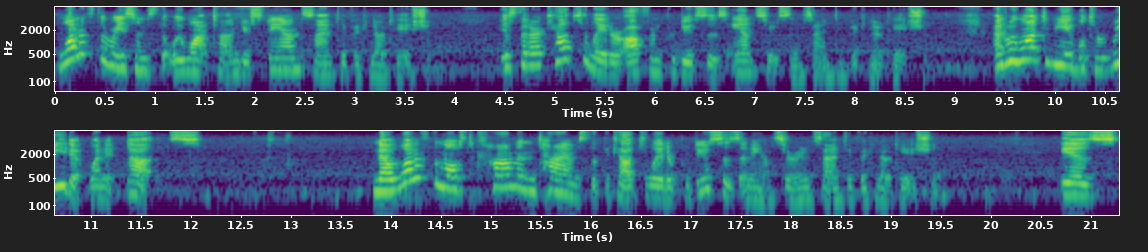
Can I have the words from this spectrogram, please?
One of the reasons that we want to understand scientific notation is that our calculator often produces answers in scientific notation, and we want to be able to read it when it does. Now, one of the most common times that the calculator produces an answer in scientific notation is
